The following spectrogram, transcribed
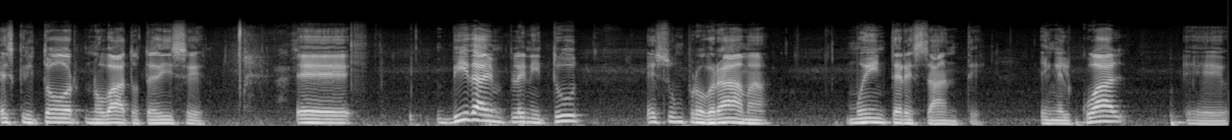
escritor novato te dice, eh, Vida en Plenitud es un programa muy interesante en el cual eh,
